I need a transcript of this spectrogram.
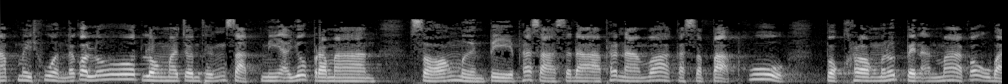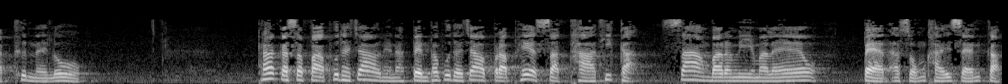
นับไม่ถ้วน แล้วก็ลดลงมาจนถึงสัตว์ มีอายุประมาณสองหมื่นปี พระศาสดา พระนามว่ากัสปะผู้ ปกครองมนุษย์เป็นอันมากก็อุบัติขึ้นในโลก พระกัสปะพุทธเจ้าเนี่ยนะเป็นพระพุทธเจ้าประเภทศรัทธาธิกะสร้างบารมีมาแล้วแปดอสงไขยแสนกับ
